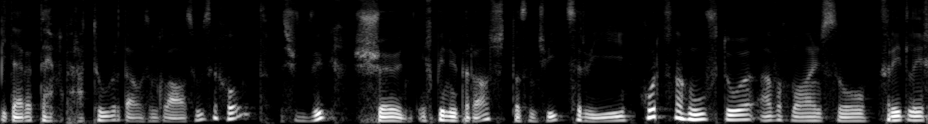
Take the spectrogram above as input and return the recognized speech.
bei dieser Temperatur da aus dem Glas rauskommt. Es ist wirklich schön. Ich bin überrascht, dass ein Schweizer Wein kurz nach Auftun einfach mal so friedlich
